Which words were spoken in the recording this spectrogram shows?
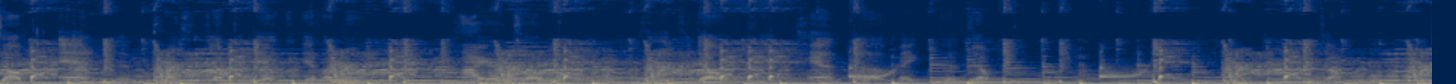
jump and then press the jump again to get like a higher jump. And if you don't, you can't uh, make the jump. Jump.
